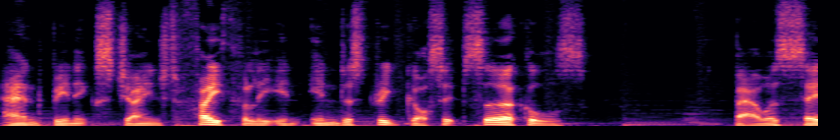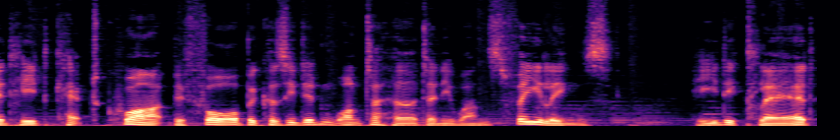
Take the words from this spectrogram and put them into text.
and been exchanged faithfully in industry gossip circles. Bowers said he'd kept quiet before because he didn't want to hurt anyone's feelings. He declared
